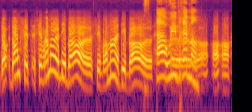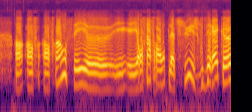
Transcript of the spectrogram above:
Donc, donc c'est vraiment un débat. Euh, c'est vraiment un débat. ah oui, vraiment. en, en, en, France et, et, on s'affronte là-dessus. Et je vous dirais que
